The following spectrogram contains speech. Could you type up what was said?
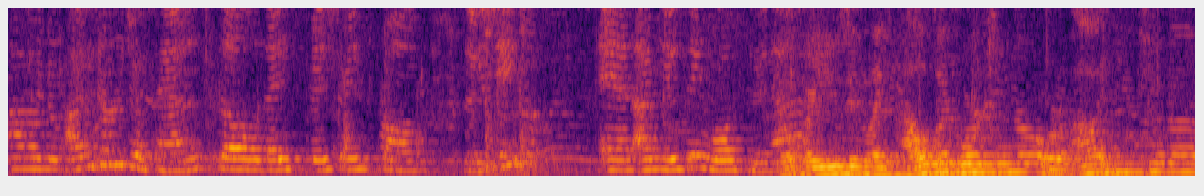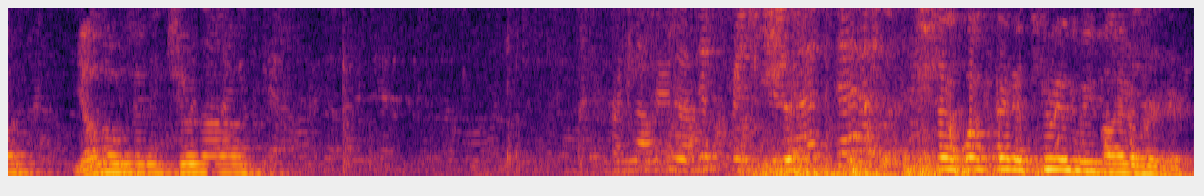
Um, I'm from Japan, so the inspiration is from sushi, and I'm using raw Are tuna. you using like albacore tuna or ahi tuna, yellowfin tuna? No, just fish tuna, chef. Chef, what kind of tuna do we buy over here?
